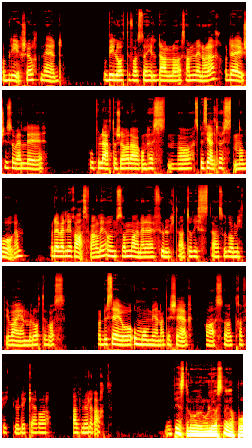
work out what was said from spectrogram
og blir kjørt ned forbi Låtefoss og Hildal og Sandvin og der, og det er jo ikke så veldig populært å kjøre der om høsten, og spesielt høsten og våren. For det er veldig rasfarlig, og om sommeren er det fullt av turister som går midt i veien med Låtefoss. Og du ser jo om og om igjen at det skjer ras og trafikkulykker og alt mulig rart. Fins det noen, noen løsninger på,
